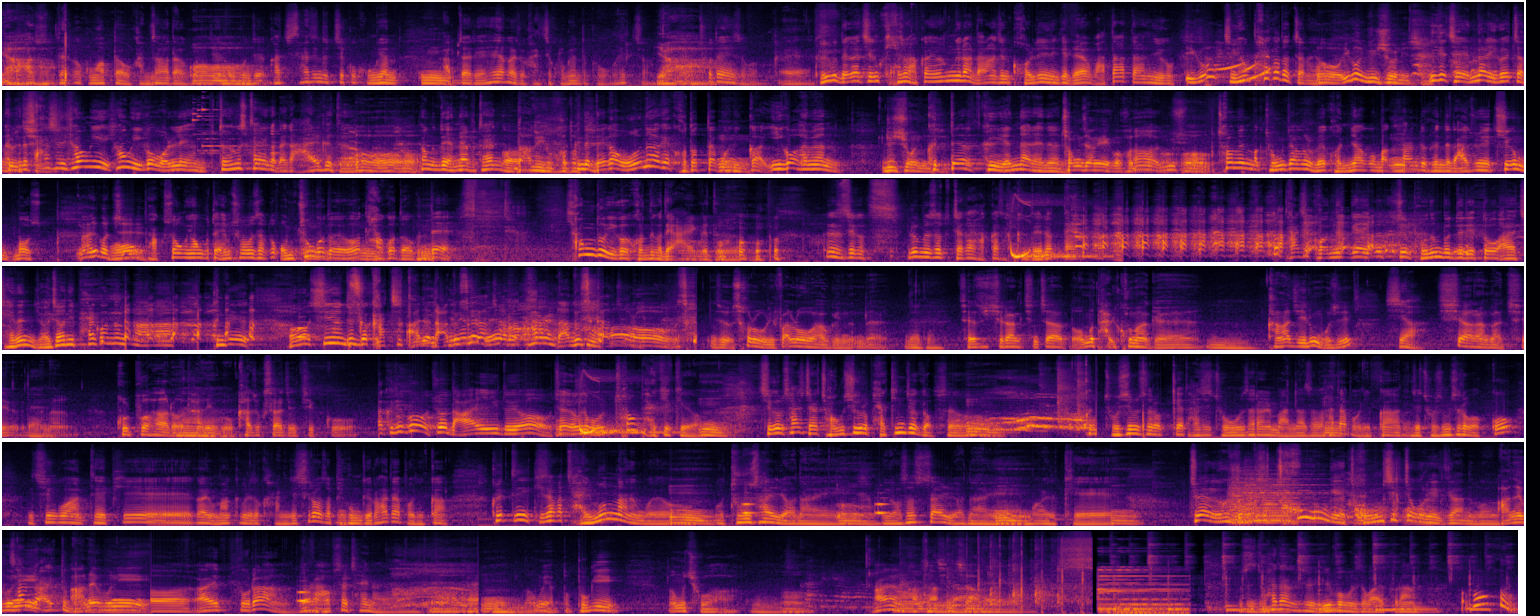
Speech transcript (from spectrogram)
야. 아, 내가 고맙다고 감사하다고 어. 이제 하고 이제 같이 사진도 찍고 공연 앞자리에 해가지고 같이 공연도 보고 했죠. 야. 네, 초대해서. 예. 그리고 내가 지금 계속 아까 형이랑 나랑 지금 걸리는 게 내가 왔다 갔다 하는 이거. 이거? 지금 형 팔 걷었잖아요. 어, 이거 뮤지션이지. 이게 제 옛날에 이거 했잖아요. 그렇지. 근데 사실 형이 형 이거 원래부터 형 스타일인 거 내가 알거든. 어, 어. 형 근데 옛날부터 한 거. 나도 이거 걷었지. 음. 근데 내가 워낙에 걷었다 보니까 이거 하면 뮤지션이지. 그때 그 옛날에는 정장에 이거 걷는 아, 거. 어. 처음엔 막 정장을 왜 걷냐고 막 사람들 그랬는데 나중에 지금 뭐 많이 걷지. 어, 박성 형부터 MC 본 사람도 엄청 걷어요. 다 걷어. 근데 형도 이거 걷는 거 내가 알거든. 그래서 지금 이러면서도 제가 아까 잠깐 내렸다. 또 다시 걷는 게 이거 지금 보는 분들이 또 아 쟤는 여전히 팔 걷는구나. 근데 어 신현준과 같이 아니 나도 습관처럼 팔을 나도 습관처럼 이제 서로 우리 팔로우하고 있는데 네네 재수 씨랑 진짜 너무 달콤하게 강아지 이름 뭐지? 시야. 시아랑 같이 네. 맨날 골프하러 다니고 가족 사진 찍고 아, 그리고 저 나이도요. 제가 여기서 오늘 처음 밝힐게요. 음. 지금 사실 제가 정식으로 밝힌 적이 없어요. 그 조심스럽게 다시 좋은 사람을 만나서 음. 하다 보니까 이제 조심스러웠고 이 친구한테 피해가 요만큼이라도 가는 게 싫어서 비공개로 하다 보니까 그랬더니 기사가 잘못 나는 거예요. 음. 뭐두살 연하에, 어. 뭐 여섯 살 연하에, 음. 뭐 이렇게. 제가 여기, 여기서 처음 본게 공식적으로 얘기하는 거. 아내분이. 아내분이 어, 와이프랑 19살 차이 나요. 네. 음, 너무 예뻐 보기 너무 좋아 어. 아유, 감사합니다. 진짜. 네. 이제 화장실 일 보면서 와이프랑 뭐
